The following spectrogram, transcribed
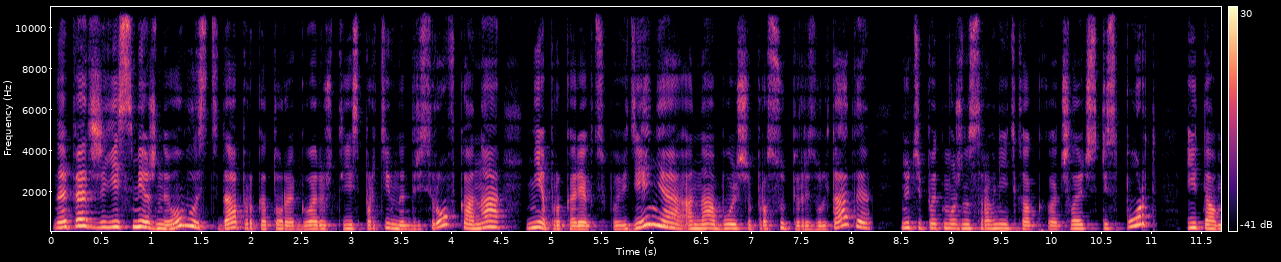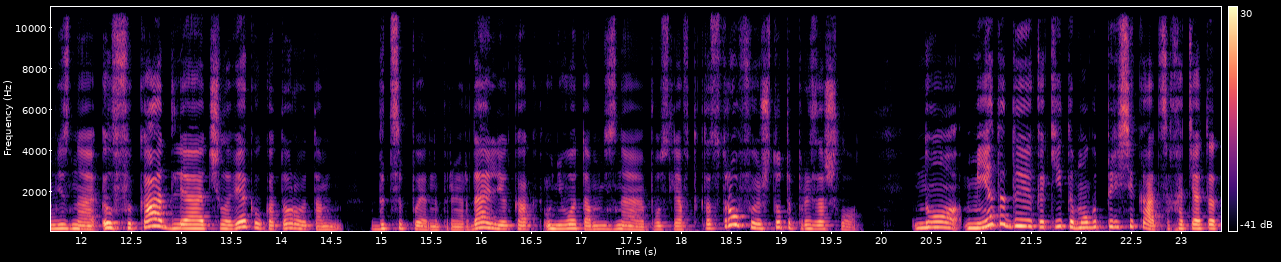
Но опять же, есть смежные области, да, про которые я говорю, что есть спортивная дрессировка, она не про коррекцию поведения, она больше про суперрезультаты. Ну, типа, это можно сравнить как человеческий спорт и там, не знаю, ЛФК для человека, у которого там ДЦП, например, да, или как у него там, не знаю, после автокатастрофы что-то произошло. Но методы какие-то могут пересекаться, хотя это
